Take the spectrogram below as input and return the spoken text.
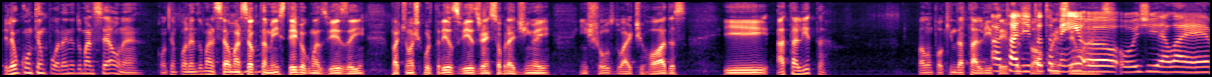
Ele é um contemporâneo do Marcel, né? Contemporâneo do Marcel. O Marcel que também esteve algumas vezes aí, patinou acho que por três vezes já em Sobradinho aí, em shows do Arte Rodas. E a Thalita. Fala um pouquinho da Thalita aí, A pessoal, Thalita também, conhecer mais. ah, hoje ela é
